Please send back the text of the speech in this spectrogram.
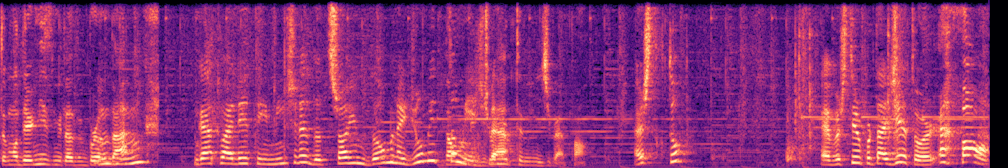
të modernizmit aty brenda. Mhm. Nga tualeti i miqve do të shohim dhomën e gjumit të miqve. Dhomën e gjumit të miqve, po. Është këtu? E vështirë për ta gjetur. Po.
